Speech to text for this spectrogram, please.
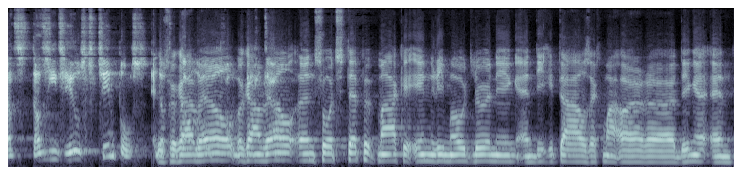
dat is, dat is iets heel simpels. En dus we gaan, wel, we gaan wel een soort step-up maken in remote learning en digitaal, zeg maar, uh, dingen. En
